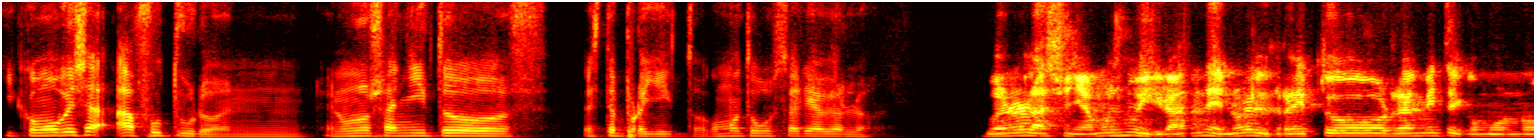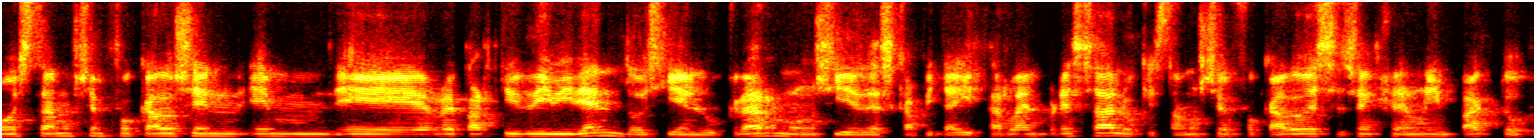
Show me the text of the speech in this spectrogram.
¿Y cómo ves a, futuro, en, en unos añitos, este proyecto? ¿Cómo te gustaría verlo? Bueno, la soñamos muy grande, ¿no? El reto realmente, como no estamos enfocados en, eh, repartir dividendos y en lucrarnos y descapitalizar la empresa, lo que estamos enfocados es, en generar un impacto.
